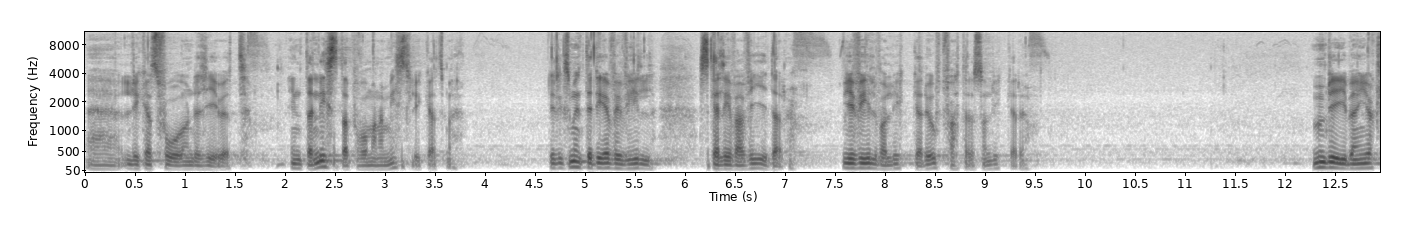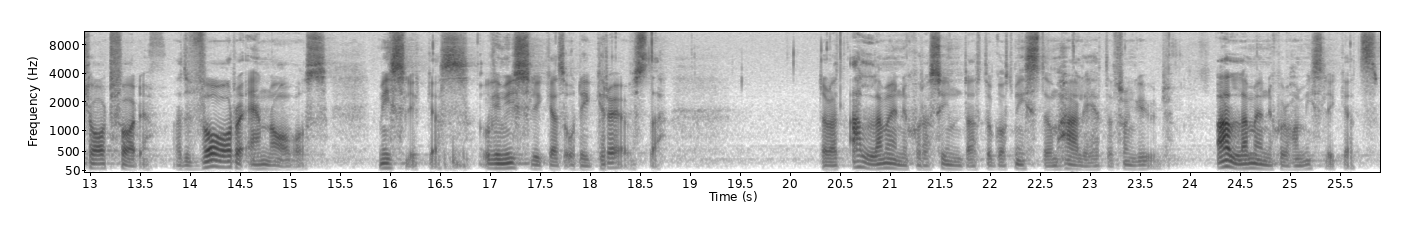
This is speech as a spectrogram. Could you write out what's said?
eh, lyckats få under livet. Inte en lista på vad man har misslyckats med. Det är liksom inte det vi vill ska leva vidare. Vi vill vara lyckade, uppfattade som lyckade. Men Bibeln gör klart för det att var och en av oss misslyckas. Och vi misslyckas å det grövsta. Därför att alla människor har syndat och gått miste om härligheten från Gud. Alla människor har misslyckats.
